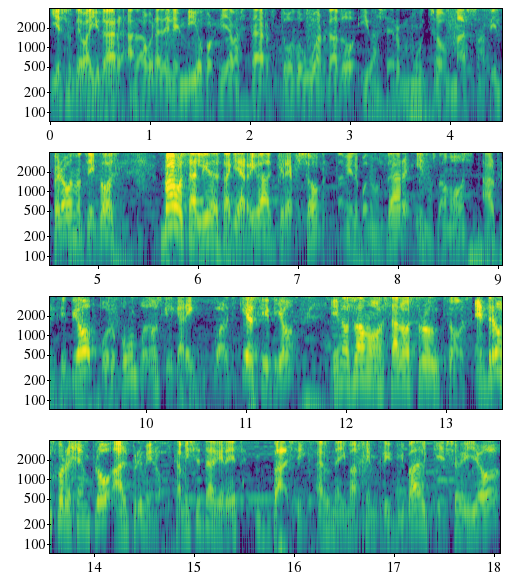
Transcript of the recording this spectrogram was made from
y eso te va a ayudar a la hora del envío porque ya va a estar todo guardado y va a ser mucho más fácil. Pero bueno chicos, vamos al lío desde aquí arriba, Gref Shop, también le podemos dar y nos vamos al principio, por pum, podemos clicar en cualquier sitio y nos vamos a los productos. Entremos por ejemplo al primero Camiseta Gref Basic. Hay una imagen principal que soy yo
